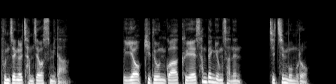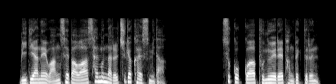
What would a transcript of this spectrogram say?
분쟁을 잠재웠습니다. 이어 기드온과 그의 300용사는 지친 몸으로 미디안의 왕 세바와 살문나를 추격하였습니다. 수꽃과 분우엘의 방백들은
